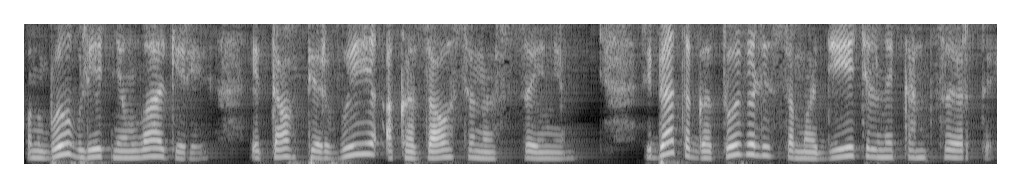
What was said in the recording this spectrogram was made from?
Он был в летнем лагере и там впервые оказался на сцене. Ребята готовили самодеятельные концерты,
